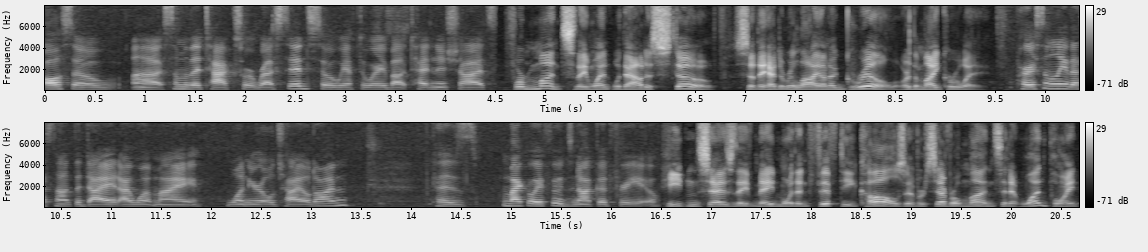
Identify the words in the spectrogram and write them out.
Also, uh, some of the tacks were rusted, so we have to worry about tetanus shots. For months, they went without a stove, so they had to rely on a grill or the microwave. Personally, that's not the diet I want my one year old child on because microwave food's not good for you. Heaton says they've made more than 50 calls over several months, and at one point,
